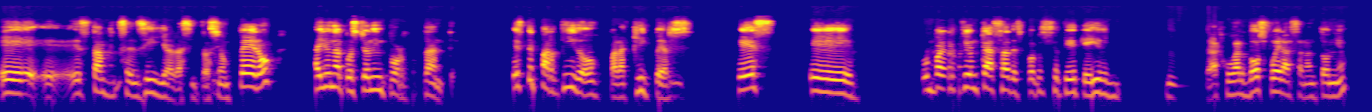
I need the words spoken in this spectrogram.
eh, eh, es tan sencilla la situación. Pero hay una cuestión importante. Este partido para Clippers es eh, un partido en casa, después se tiene que ir a jugar dos fuera a San Antonio.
